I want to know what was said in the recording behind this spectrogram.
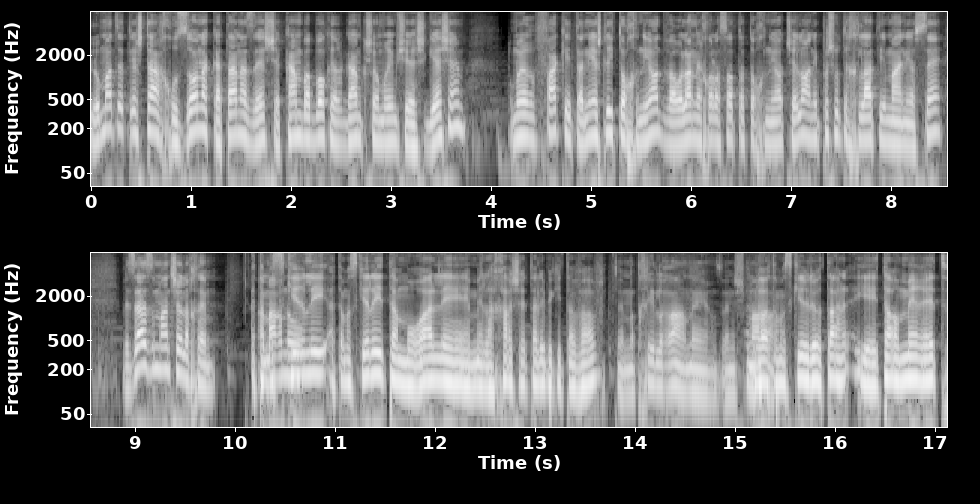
לעומת זאת, יש את האחוזון הקטן הזה, שקם בבוקר גם כשאומרים שיש גשם, אומר, fuck it, אני יש לי תוכניות, והעולם יכול לעשות את התוכניות שלו, אני פשוט החלטתי מה אני עושה, וזה הזמן שלכם. אתה אמרנו- מזכיר לי, אתה מזכיר לי את המורה למלאכה שהייתה לי בכיתה ו'. זה מתחיל רע, מאיר, זה נשמע לא, רע. אתה מזכיר לי אותה, היא הייתה אומרת,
